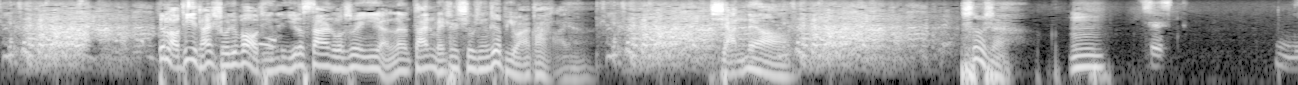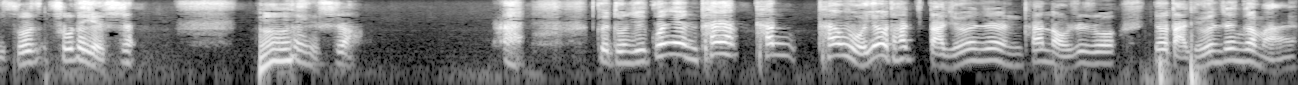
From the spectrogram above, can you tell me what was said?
这老弟，咱说句不好听的，一个三十多岁一人了，待着没事修行这逼玩意儿干啥呀？闲的呀，是不是？嗯是，你说说的也是，嗯那也是啊。哎，这东西关键他他他我要他打结婚证，他老是说要打结婚证干嘛呀？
